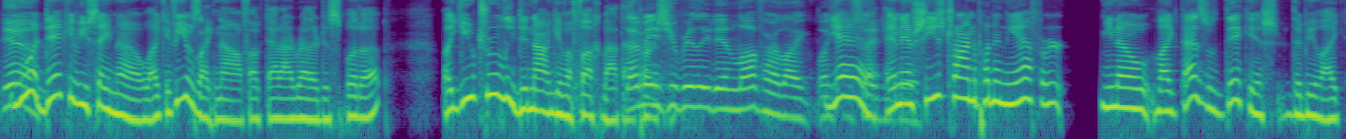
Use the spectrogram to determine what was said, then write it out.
Yeah. you a dick if you say no. Like if he was like nah fuck that i'd rather just split up. Like you truly did not give a fuck about that that person. means you really didn't love her like, like you yeah said you and if she's trying to put in the effort you know like that's dickish to be like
